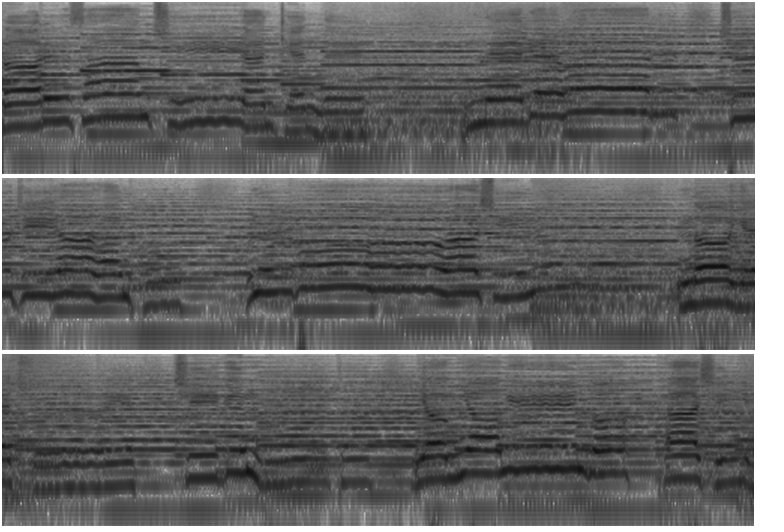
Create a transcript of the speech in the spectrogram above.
너를 삼지 않겠네. 내게 화를 주지 않고 오늘 보하시며 너의 주님 지금부터 영영 인도하시니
